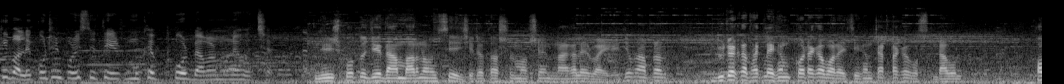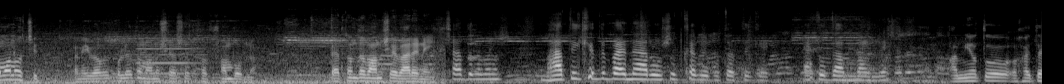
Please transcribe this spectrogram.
কি বলে কঠিন পরিস্থিতির মুখে পড়বে আমার মনে হচ্ছে। জিনিসপত্র যে দাম বাড়ানো হয়েছে সেটা তো আসলে মানুষের নাগালের বাইরে। যেমন আপনার দু টাকা থাকলে এখন ক টাকা বাড়াইছে এখন চার টাকা করছে ডাবল কমানো উচিত। কারণ এইভাবে করলে তো মানুষের আসলে সব সম্ভব না। বেতন তো মানুষের বাড়ে নেই। সাধারণ মানুষ ভাতই খেতে পায় না আর ওষুধ খাবে কোথা থেকে এত দাম বাড়লে। আমিও তো হয়তো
